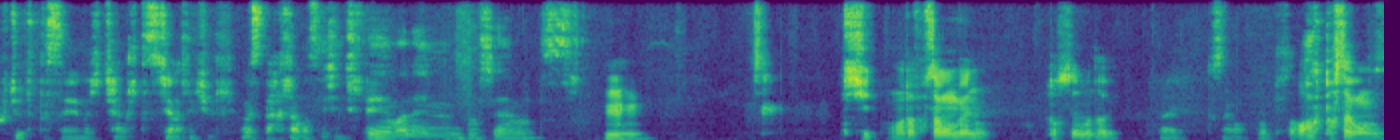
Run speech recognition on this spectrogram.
хүчүүд тас амар чангалт тас чанал юм шиг л. Бас дархлаа мас шинжилтэй. Ээ манай юм бас амар. Мм. Шит. Одоо тусаагүй юм байна уу? Туссан юм даа. Тусаа. Ог тусаагүй.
